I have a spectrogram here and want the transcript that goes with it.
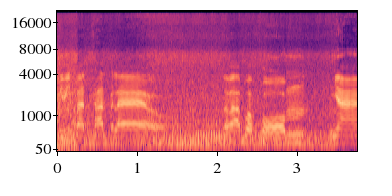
มินิบัสผ่านไปแล้วแล้วว่าพวกผมยาง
